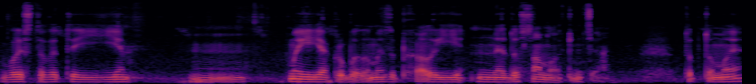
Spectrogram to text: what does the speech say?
виставити її. Ми її як робили? Ми запихали її не до самого кінця. Тобто ми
